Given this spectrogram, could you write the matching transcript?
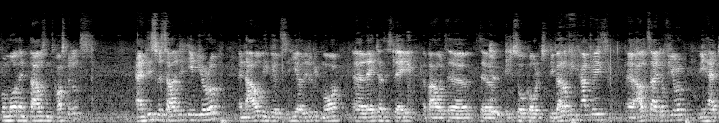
from more than 1,000 hospitals. And this resulted in Europe, and now we will hear a little bit more uh, later this day about uh, the so-called developing countries uh, outside of Europe. We had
